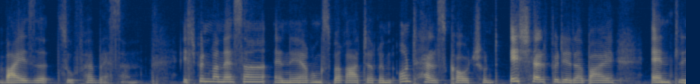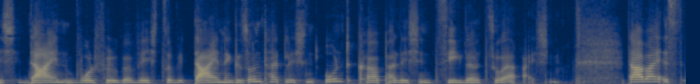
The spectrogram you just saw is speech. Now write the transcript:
Weise zu verbessern. Ich bin Vanessa, Ernährungsberaterin und Health Coach und ich helfe dir dabei, endlich dein Wohlfühlgewicht sowie deine gesundheitlichen und körperlichen Ziele zu erreichen. Dabei ist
